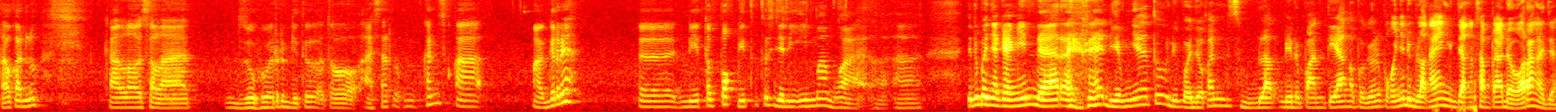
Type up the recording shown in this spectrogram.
tahu kan lu? Kalau sholat zuhur gitu atau asar kan suka mager ya e, ditepok gitu terus jadi imam. Wah e, e, jadi banyak yang ngindar akhirnya diemnya tuh di pojokan sebelah di depan tiang apa gimana. Pokoknya di belakangnya jangan sampai ada orang aja.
